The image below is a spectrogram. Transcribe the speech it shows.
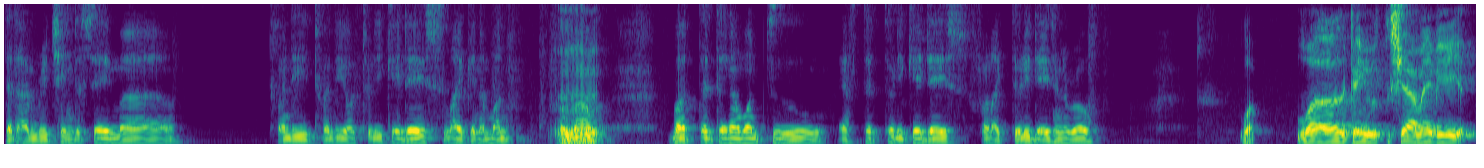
that I'm reaching the same uh, 20, 20 or 30k days like in a month from now. But that, then I want to have the 30k days for like 30 days in a row. Well, can you share maybe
